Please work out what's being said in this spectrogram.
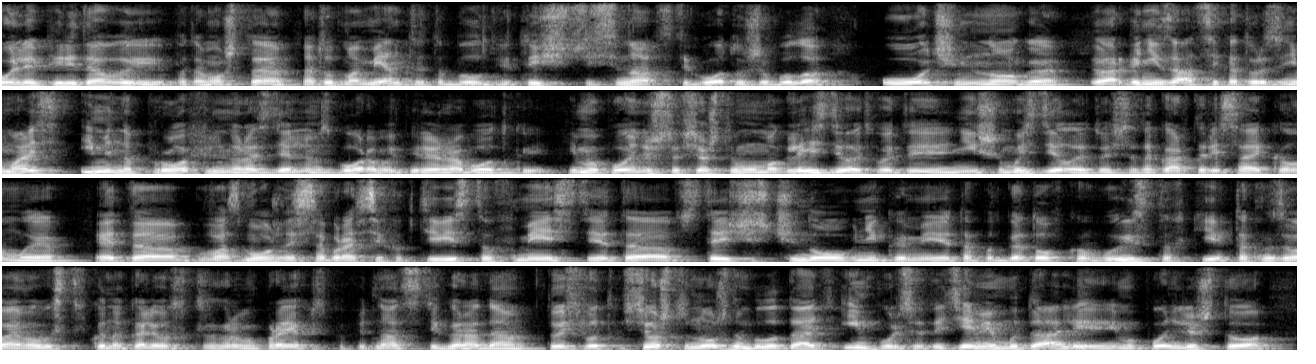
более передовые, потому что на тот момент, это был 2017 год, уже было очень много организаций, которые занимались именно профильно раздельным сбором и переработкой. И мы поняли, что все, что мы могли сделать в этой нише, мы сделали. То есть это карта Recycle Map, это возможность собрать всех активистов вместе, это встречи с чиновниками, это подготовка выставки, так называемая выставка на колесах, с которой мы проехали по 15 городам. То есть вот все, что нужно было дать импульс этой теме, мы дали, и мы поняли, что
